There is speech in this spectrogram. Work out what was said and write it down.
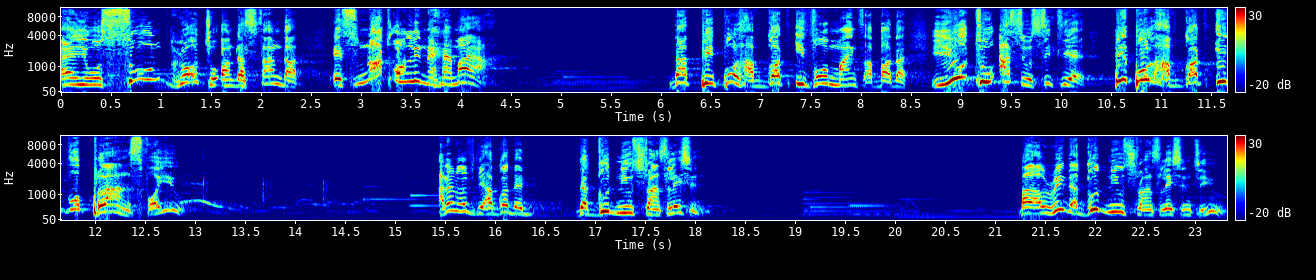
And you will soon grow to understand that it's not only Nehemiah that people have got evil minds about that. You too, as you sit here, people have got evil plans for you. I don't know if they have got the, the good news translation. But I'll read the good news translation to you.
